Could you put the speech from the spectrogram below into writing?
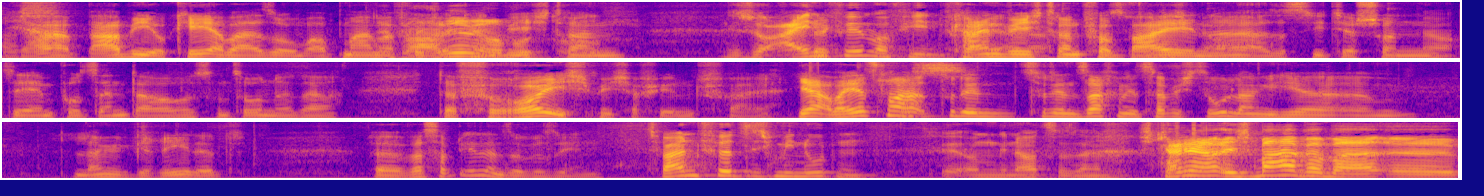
äh, ja, Barbie okay, aber also um Oppenheimer ja, ja kein Weg dran. So ein Film auf jeden Fall. Kein Weg dran vorbei, ne? Also es sieht ja schon ja. sehr imposant aus und so, ne? Da, da freue ich mich auf jeden Fall. Ja, aber jetzt mal zu den, zu den Sachen. Jetzt habe ich so lange hier ähm, lange geredet. Äh, was habt ihr denn so gesehen? 42 Minuten. Um genau zu sein. Ich kann ja, ich mache einfach mal, äh,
